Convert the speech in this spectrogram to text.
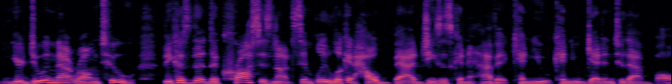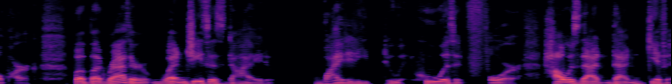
you're doing that wrong too because the the cross is not simply look at how bad Jesus can have it. Can you can you get into that ballpark? But but rather when Jesus died why did he do it? Who was it for? How is that that given?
